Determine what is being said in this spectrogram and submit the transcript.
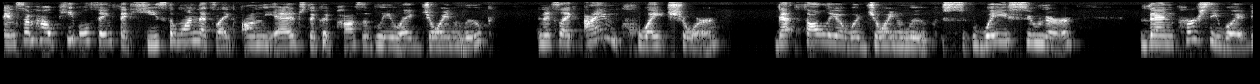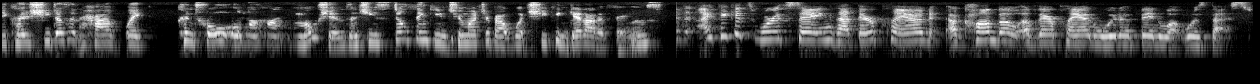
and somehow people think that he's the one that's like on the edge that could possibly like join Luke. And it's like I am quite sure that Thalia would join Luke way sooner than Percy would because she doesn't have like control over her emotions and she's still thinking too much about what she can get out of things. I think it's worth saying that their plan, a combo of their plan would have been what was best.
